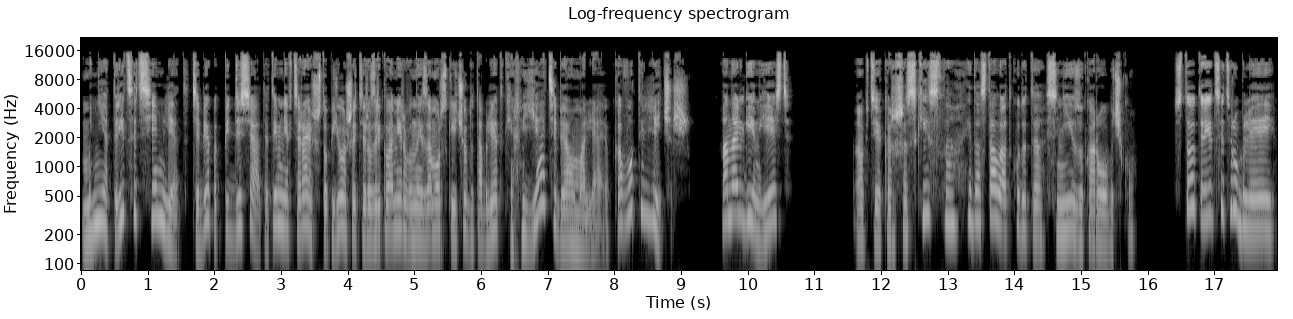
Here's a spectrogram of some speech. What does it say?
«Мне 37 лет, тебе под 50, и ты мне втираешь, что пьешь эти разрекламированные заморские чудо-таблетки. Я тебя умоляю, кого ты лечишь? Анальгин есть?» Аптекарша скисла и достала откуда-то снизу коробочку. «Сто тридцать рублей».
